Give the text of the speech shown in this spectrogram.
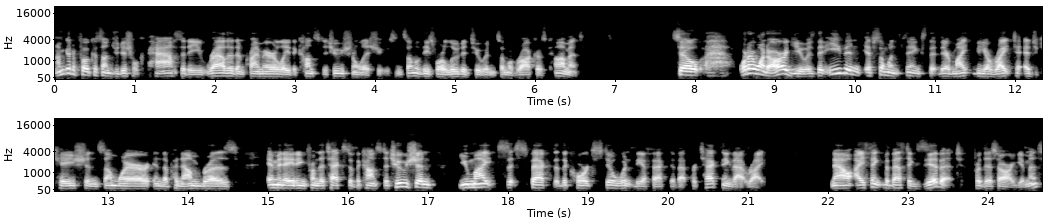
I'm going to focus on judicial capacity rather than primarily the constitutional issues. And some of these were alluded to in some of Rocco's comments. So what I want to argue is that even if someone thinks that there might be a right to education somewhere in the penumbras emanating from the text of the Constitution, you might suspect that the courts still wouldn't be effective at protecting that right. Now, I think the best exhibit for this argument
